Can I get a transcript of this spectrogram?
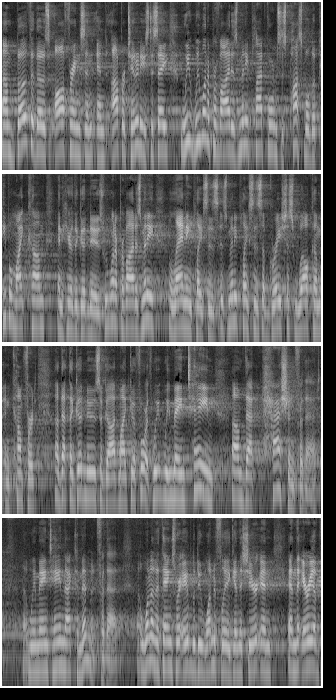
um, both of those offerings and, and opportunities to say we, we want to provide as many platforms as possible that people might come and hear the good news. We want to provide as many landing places, as many places of gracious welcome and comfort uh, that the good news of God might go forth. We, we maintain um, that passion for that. Uh, we maintain that commitment for that. Uh, one of the things we're able to do wonderfully again this year in, in the area of,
